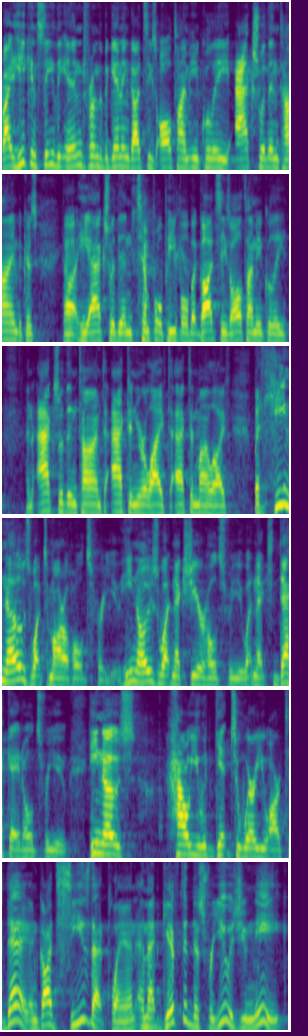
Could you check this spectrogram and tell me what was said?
right? He can see the end from the beginning. God sees all time equally, acts within time because uh, he acts within temporal people, but God sees all time equally and acts within time to act in your life, to act in my life. But he knows what tomorrow holds for you. He knows what next year holds for you, what next decade holds for you. He knows how you would get to where you are today. And God sees that plan, and that giftedness for you is unique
